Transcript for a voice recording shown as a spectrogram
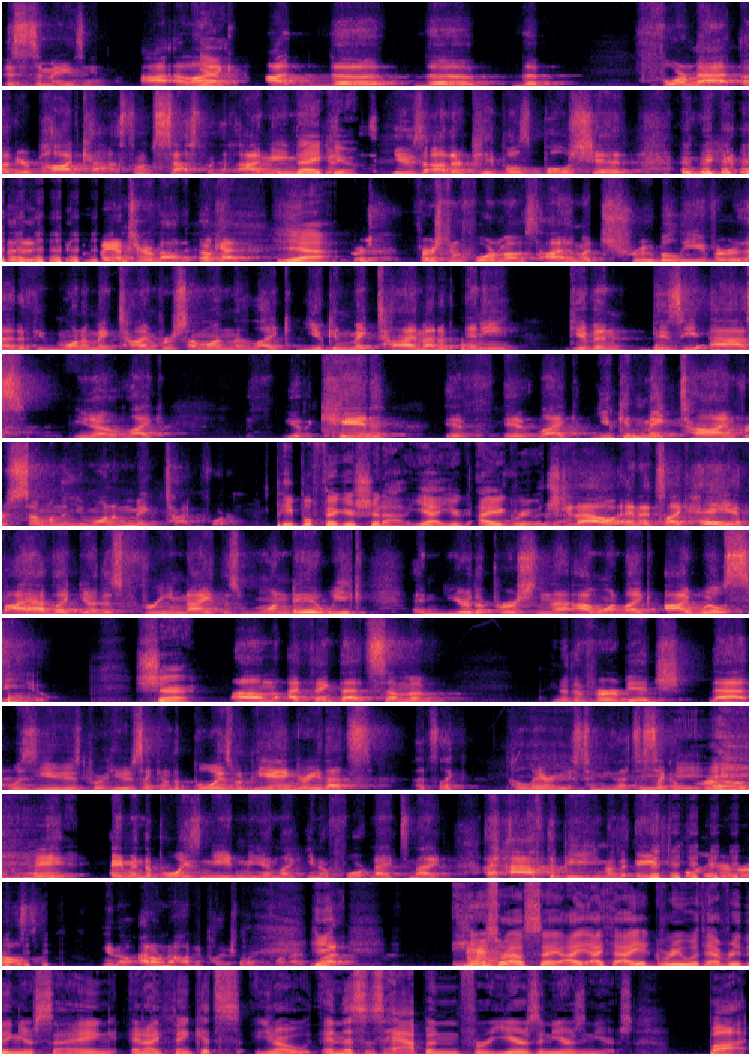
This is amazing. I, I like yeah. I, the the the format of your podcast. I'm obsessed with. It. I mean, thank you. you. Use other people's bullshit, and we get to banter about it. Okay. Yeah. First, first and foremost, I am a true believer that if you want to make time for someone, that like you can make time out of any given busy ass, you know, like if you have a kid, if if like you can make time for someone that you want to make time for. People figure shit out. Yeah, you're, I agree with that. Shit out, and it's like, hey, if I have like you know this free night, this one day a week, and you're the person that I want, like I will see you. Sure. Um, I think that some of you know the verbiage that was used, where he was like, you know, the boys would be angry. That's that's like hilarious to me. That's just like a bro. hey, hey man, the boys need me in like, you know, Fortnite tonight. I have to be, you know, the eighth player or else, you know, I don't know how many players play Fortnite. He, but here's what I'll say. I, I, I agree with everything you're saying, and I think it's you know, and this has happened for years and years and years, but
